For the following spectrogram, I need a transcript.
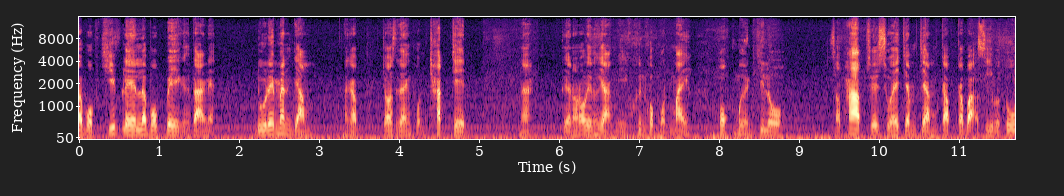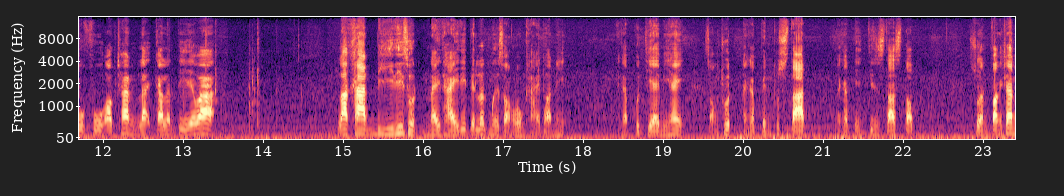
ระบบคลิปเลน ระบบเบรกต่างๆเนี่ยดูได้แม่นยำนะครับจอแสดงผลชัดเจนนะเตือนน้องเรียนทุกอย่างมีขึ้นครบหมดไม่ 60,000 กิโล สภาพสวยๆแจ่มๆ กับกระบะ 4 ประตู full option และการันตีได้ว่า ราคาดีที่สุดในไทยที่เป็นรถมือ 2 ลงขายตอนนี้นะครับกุญแจมีให้ 2 ชุดนะครับ เป็น push start นะครับ engine start stop ส่วนฟังก์ชัน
